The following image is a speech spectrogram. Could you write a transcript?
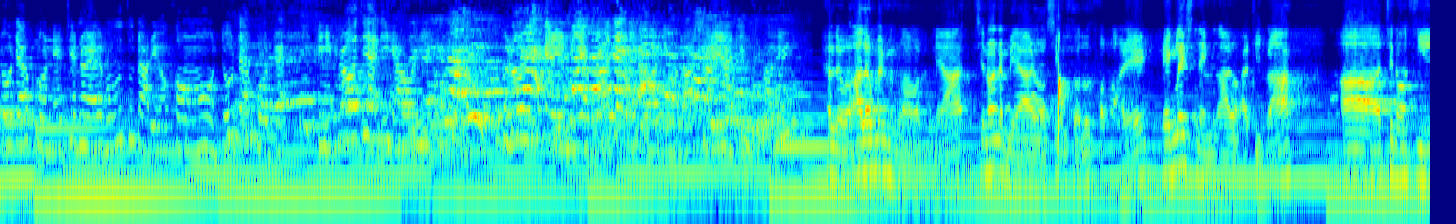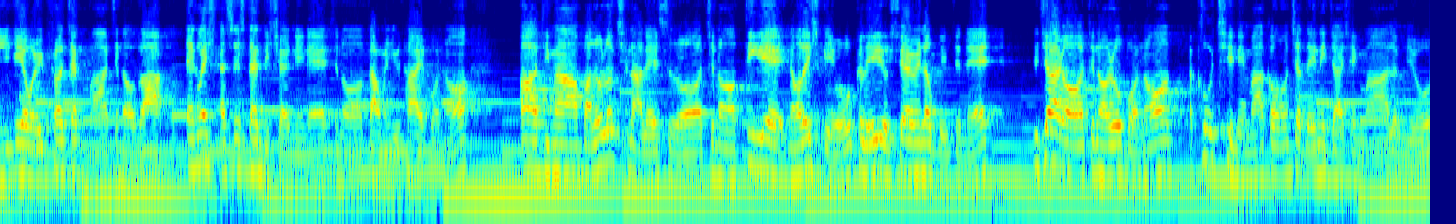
တိုးတက်ဖို့နဲ့ general ဘူးသူတာတွေအကုန်လုံးတိုးတက်ဖို့အတွက်ဒီ project အရာဝင်ကိုဘလို့ အားလုံးပဲမင်္ဂလာပါခင်ဗျာကျွန်တော်နာမည်ကတော့ Sibu ဆိုလို့ခေါ်ပါတယ် English name ကတော့ Atiba အာကျွန်တော်ဒီ AOA project မှာကျွန်တော်က English assistant teacher အနေနဲ့ကျွန်တော်တာဝန်ယူထားရပေါ့နော်အာဒီမှာဘာလို့လုပ်ချင်တာလဲဆိုတော့ကျွန်တော်သိတဲ့ knowledge တွေကိုကလေးတွေကို sharing လုပ်ပေးခြင်းနဲ့ဒီကြတော့ကျွန်တော်တို့ပေါ့နော်အခုအချိန်နေမှာအကုန်လုံးချက်သိမ်းနေကြချိန်မှာအဲ့လိုမျိုး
